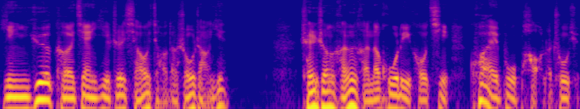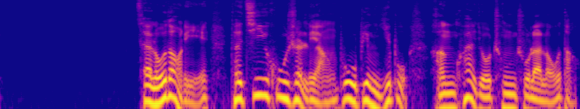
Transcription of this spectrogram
隐约可见一只小小的手掌印。陈生狠狠地呼了一口气，快步跑了出去。在楼道里，他几乎是两步并一步，很快就冲出了楼道。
